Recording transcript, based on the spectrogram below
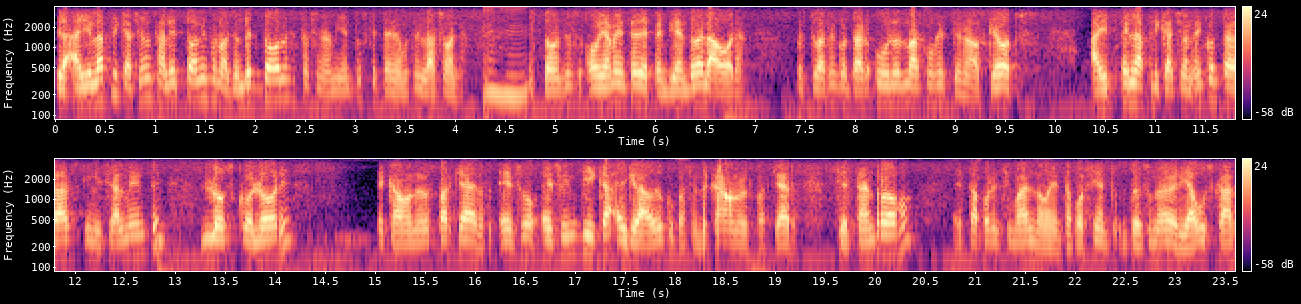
Mira, ahí en la aplicación sale toda la información de todos los estacionamientos que tenemos en la zona. Entonces, obviamente, dependiendo de la hora, pues tú vas a encontrar unos más congestionados que otros. Ahí en la aplicación encontrarás inicialmente los colores de cada uno de los parqueaderos. Eso, eso indica el grado de ocupación de cada uno de los parqueaderos. Si está en rojo, está por encima del 90%. Entonces uno debería buscar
